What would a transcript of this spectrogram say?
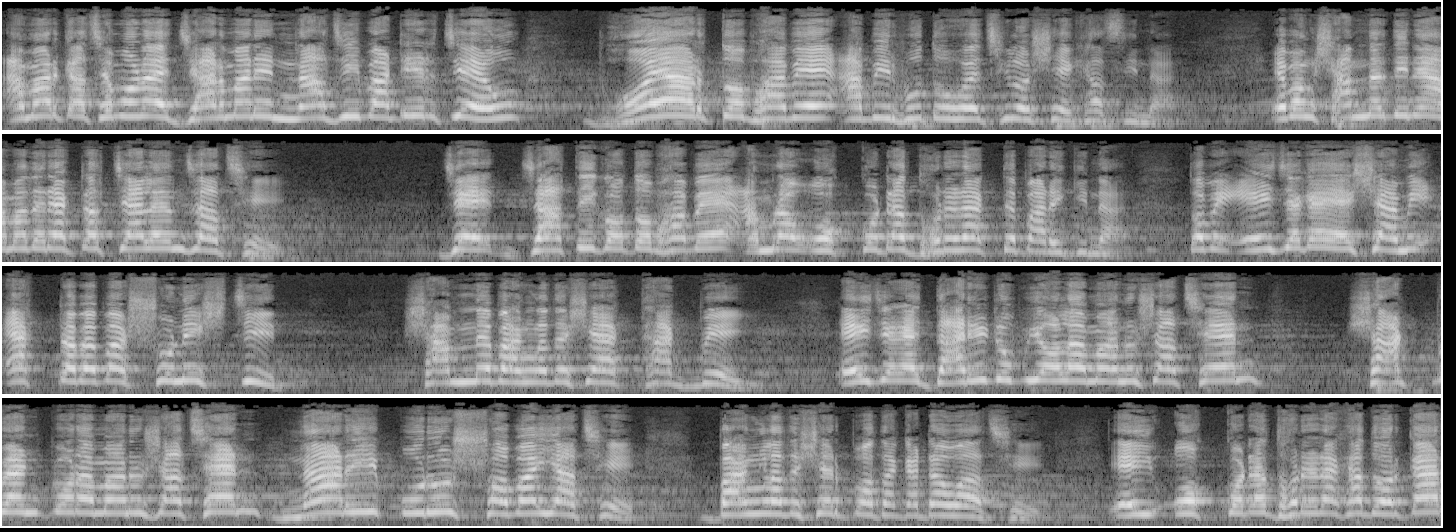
আমার কাছে মনে হয় জার্মানির নাজি বাটির চেয়েও ভয়ার্তভাবে আবির্ভূত হয়েছিল শেখ হাসিনা। এবং সামনের দিনে আমাদের একটা চ্যালেঞ্জ আছে। যে জাতিগতভাবে আমরা ঐক্যটা ধরে রাখতে পারি কিনা। তবে এই জায়গায় এসে আমি একটা ব্যাপার সুনিশ্চিত, সামনে বাংলাদেশে এক থাকবেই। এই জায়গায় দাড়ি টুপিওয়ালা মানুষ আছেন, শার্ট প্যান্ট পরা মানুষ আছেন, নারী, পুরুষ সবাই আছে, বাংলাদেশের পতাকাটাও আছে। এই ঐক্যটা ধরে রাখা দরকার,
